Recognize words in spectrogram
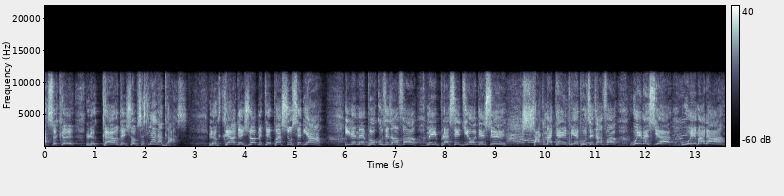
Parce que le cœur des Job, c'est cela la grâce. Le cœur de Job n'était pas sur ses biens. Il aimait beaucoup ses enfants, mais il plaçait Dieu au-dessus. Chaque matin, il priait pour ses enfants. Oui, monsieur. Oui, madame.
